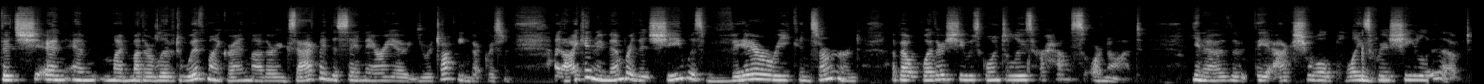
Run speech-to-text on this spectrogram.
that she and and my mother lived with my grandmother exactly the same area you were talking about Kristin and I can remember that she was very concerned about whether she was going to lose her house or not you know, the, the actual place where mm-hmm. she lived.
